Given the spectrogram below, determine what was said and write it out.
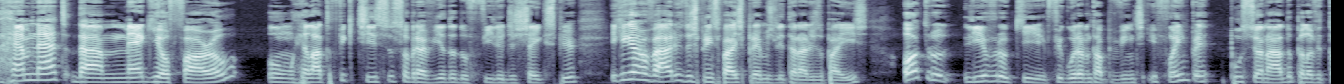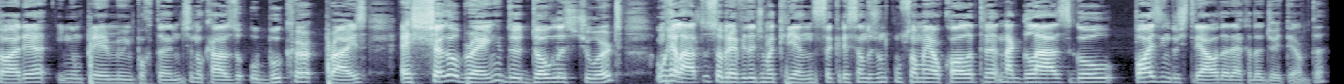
Hamnet, da Maggie O'Farrell, um relato fictício sobre a vida do filho de Shakespeare e que ganhou vários dos principais prêmios literários do país. Outro livro que figura no top 20 e foi impulsionado pela vitória em um prêmio importante, no caso o Booker Prize, é Sugar Brain, do Douglas Stewart, um relato sobre a vida de uma criança crescendo junto com sua mãe alcoólatra na Glasgow pós-industrial da década de 80.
